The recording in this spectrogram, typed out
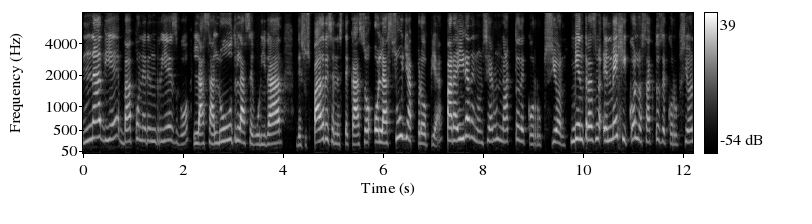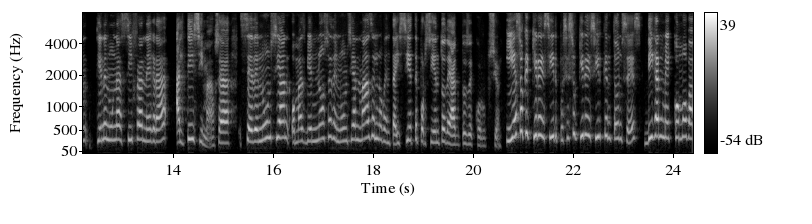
Nadie va a poner en riesgo la salud, la seguridad de sus padres en este caso o la suya propia para ir a denunciar un acto de corrupción. Mientras en México los actos de corrupción tienen una cifra negra altísima, o sea, se denuncian o más bien no se denuncian más del 97% de actos de corrupción. ¿Y eso qué quiere decir? Pues eso quiere decir que entonces, díganme cómo va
